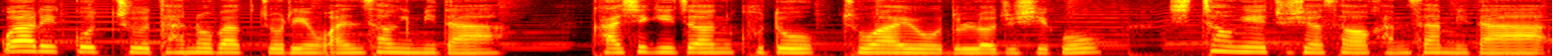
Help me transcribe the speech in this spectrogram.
꽈리고추 단호박 조림 완성입니다. 가시기 전 구독, 좋아요 눌러주시고 시청해 주셔서 감사합니다.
